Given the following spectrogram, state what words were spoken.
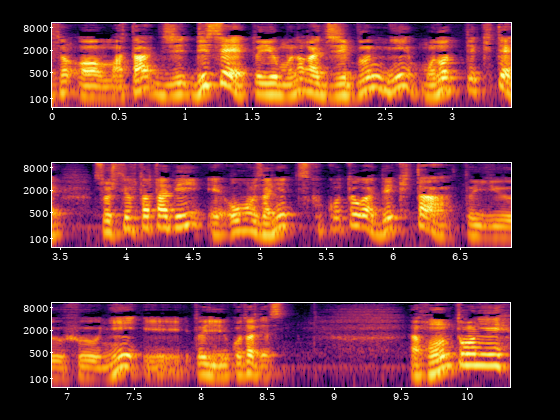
そのまた理性というものが自分に戻ってきて、そして再び王座につくことができたというふうに、ということです。本当に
